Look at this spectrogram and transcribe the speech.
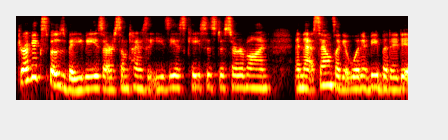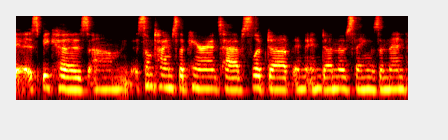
drug exposed babies are sometimes the easiest cases to serve on, and that sounds like it wouldn't be, but it is because um, sometimes the parents have slipped up and, and done those things, and then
